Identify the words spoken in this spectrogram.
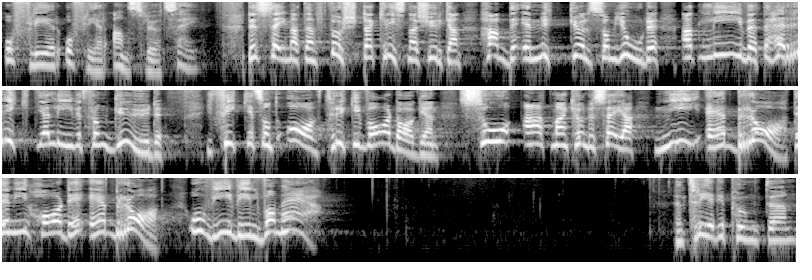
och fler och fler anslöt sig. Det säger mig att den första kristna kyrkan hade en nyckel som gjorde att livet, det här riktiga livet från Gud, fick ett sånt avtryck i vardagen så att man kunde säga, ni är bra, det ni har det är bra och vi vill vara med. Den tredje punkten,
